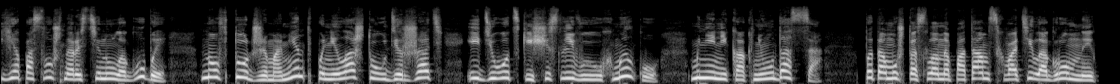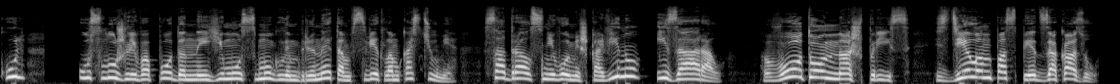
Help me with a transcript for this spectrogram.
Я послушно растянула губы, но в тот же момент поняла, что удержать идиотски счастливую ухмылку мне никак не удастся, потому что слонопотам схватил огромный куль, услужливо поданный ему смуглым брюнетом в светлом костюме, содрал с него мешковину и заорал – «Вот он наш приз! Сделан по спецзаказу!»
